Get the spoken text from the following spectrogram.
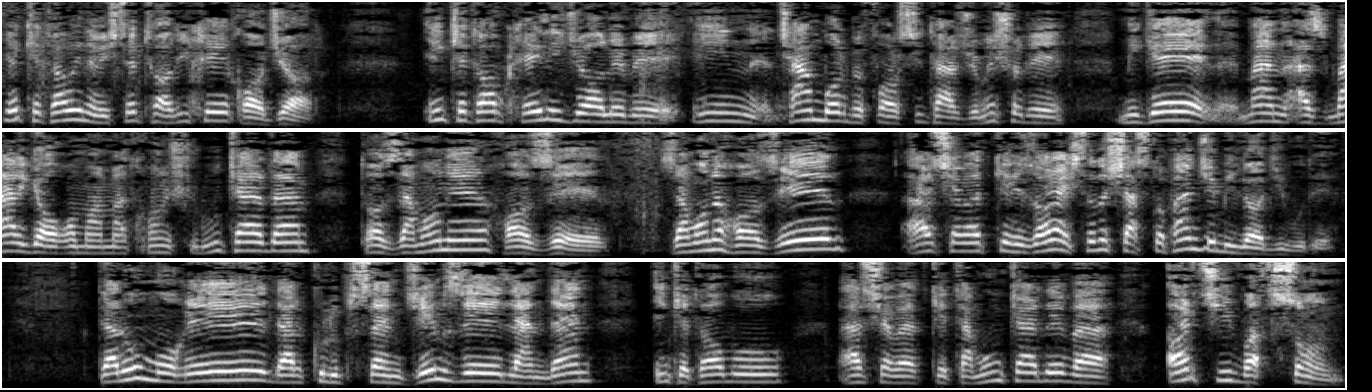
یک کتابی نوشته تاریخ قاجار. این کتاب خیلی جالبه. این چند بار به فارسی ترجمه شده. میگه من از مرگ آقا محمد خان شروع کردم تا زمان حاضر. زمان حاضر عرض شود که 1865 میلادی بوده. در اون موقع در کلوب سنت جیمز لندن این کتاب رو عرض شود که تموم کرده و آرچی واتسون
